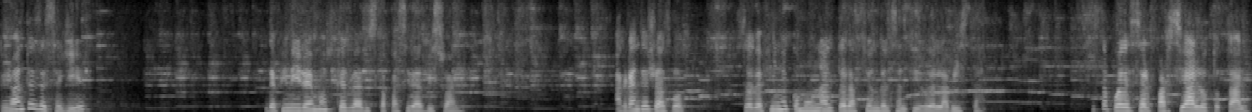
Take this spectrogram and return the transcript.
Pero antes de seguir, definiremos qué es la discapacidad visual. A grandes rasgos, se define como una alteración del sentido de la vista. Esta puede ser parcial o total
